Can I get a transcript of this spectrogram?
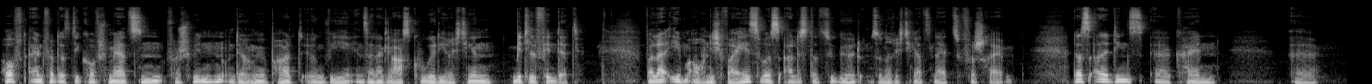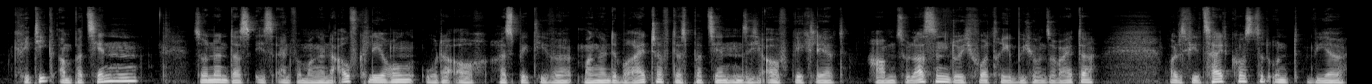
hofft einfach, dass die Kopfschmerzen verschwinden und der Homöopath irgendwie in seiner Glaskugel die richtigen Mittel findet. Weil er eben auch nicht weiß, was alles dazu gehört, um so eine richtige Arznei zu verschreiben. Das ist allerdings äh, kein äh, Kritik am Patienten, sondern das ist einfach mangelnde Aufklärung oder auch respektive mangelnde Bereitschaft des Patienten, sich aufgeklärt haben zu lassen durch Vorträge, Bücher und so weiter, weil es viel Zeit kostet und wir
